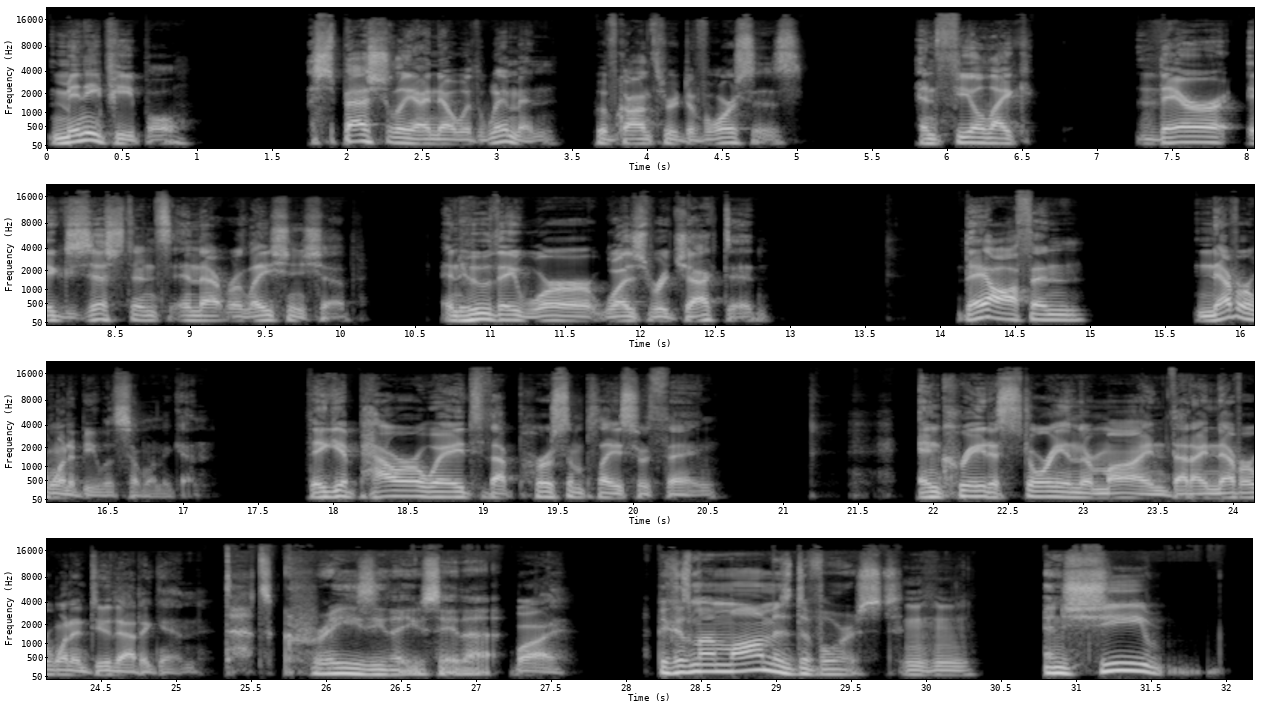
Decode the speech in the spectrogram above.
many people, especially I know with women who've gone through divorces and feel like their existence in that relationship and who they were was rejected, they often never want to be with someone again. They give power away to that person, place, or thing and create a story in their mind that I never want to do that again. That's crazy that you say that. Why? Because my mom is divorced Mm-hmm. and she,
